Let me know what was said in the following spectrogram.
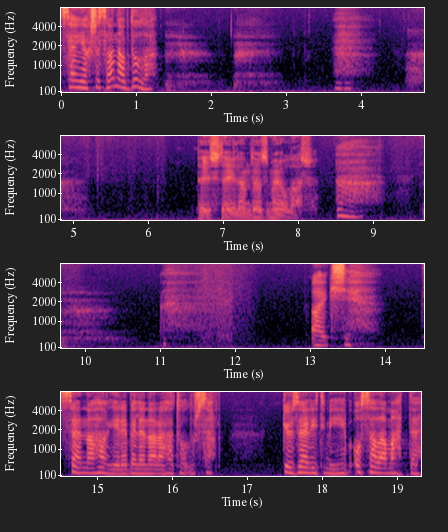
Sən yaxşısan Abdullah? Pis deyiləm, dözmək olar. Ay kişi, sən nahaq yerə belə narahat olursan. Gözəl itməyib, o salamatdır.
